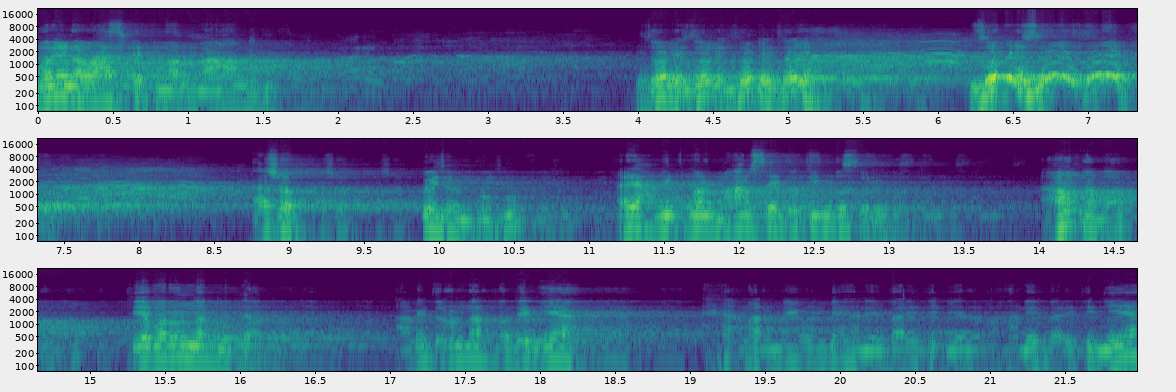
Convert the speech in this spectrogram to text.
মনে নাও, আজকে তোমার মা আমি জোরে জোরে জোরে জোরে। জোরে জোরে জোরে। আসো, কই বাবু? আরে, আমি তোমার মার চাইতো তিন বছরের তুই আমার উন্নার মধ্যে আমি তোর উন্নার মধ্যে নিয়ে আমার মেয়ে বাড়িতে নিয়ে বাড়িতে নিয়ে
